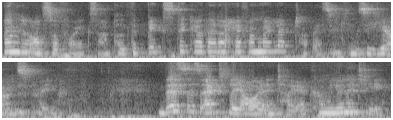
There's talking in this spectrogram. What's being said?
And also, for example, the big sticker that I have on my laptop, as you can see here on screen. This is actually our entire community.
